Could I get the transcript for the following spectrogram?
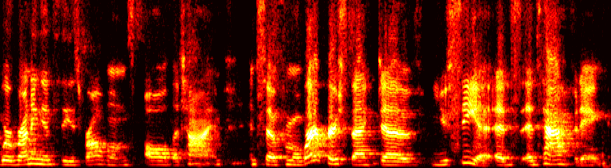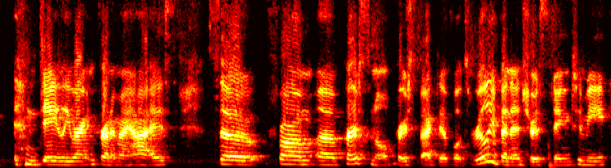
We're running into these problems all the time. And so from a work perspective, you see it. It's it's happening daily right in front of my eyes. So, from a personal perspective, what's really been interesting to me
